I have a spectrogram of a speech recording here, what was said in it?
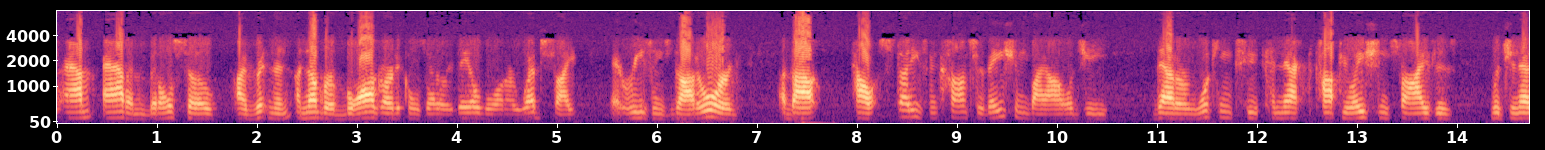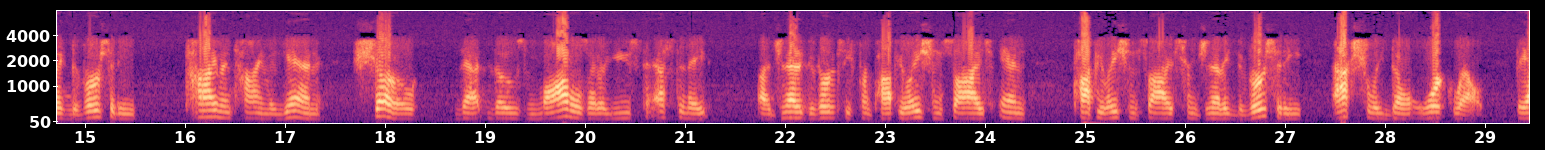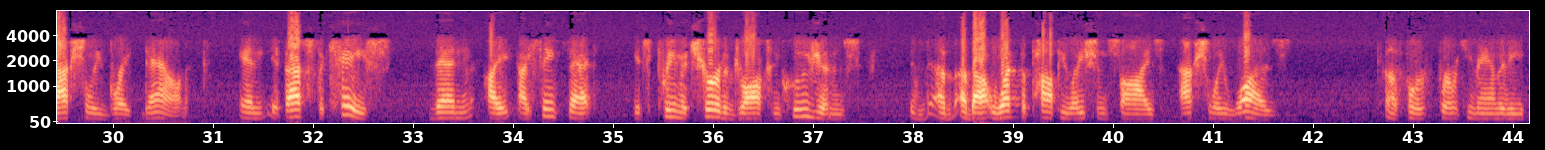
Adam, but also I've written a number of blog articles that are available on our website at reasons.org about how studies in conservation biology that are looking to connect population sizes with genetic diversity time and time again show that those models that are used to estimate uh, genetic diversity from population size and population size from genetic diversity actually don't work well. They actually break down. And if that's the case, then I, I think that it's premature to draw conclusions about what the population size actually was uh, for for humanity,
